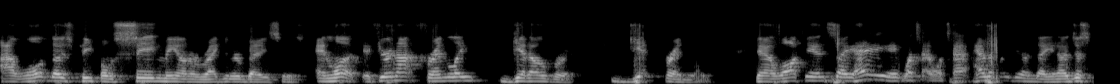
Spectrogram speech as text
I want those people seeing me on a regular basis. And look, if you're not friendly, get over it. Get friendly. You know, walk in, say, "Hey, what's that? What's that? How's everybody doing today?" You know, just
